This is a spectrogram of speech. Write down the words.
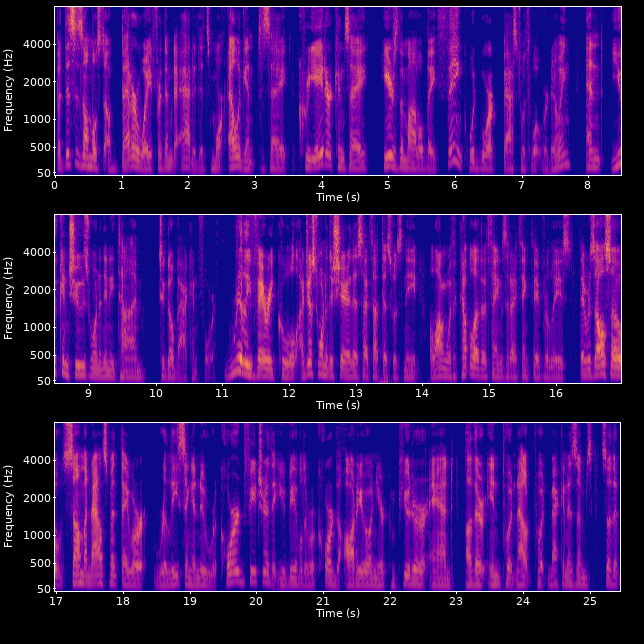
But this is almost a better way for them to add it. It's more elegant to say, creator can say, here's the model they think would work best with what we're doing, and you can choose one at any time to go back and forth. Really very cool. I just wanted to share this. I thought this was neat, along with a couple other things that I think they've released. There was also some announcement they were releasing a new record feature that you'd be able to record the audio on your computer and other input and output mechanisms so that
